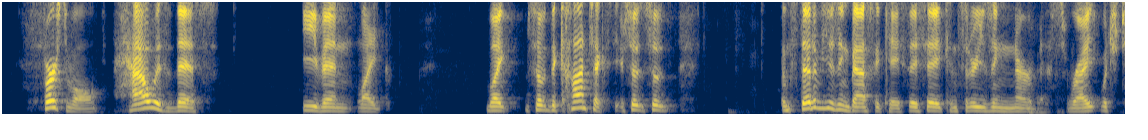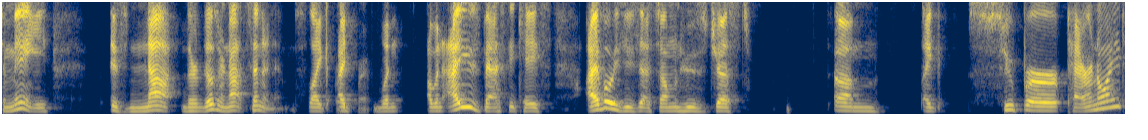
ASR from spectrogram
first of all how is this even like like so the context so so instead of using basket case they say consider using nervous right which to me is not they're those are not synonyms like Right, i right. when when i use basket case i've always used as someone who's just um like super paranoid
